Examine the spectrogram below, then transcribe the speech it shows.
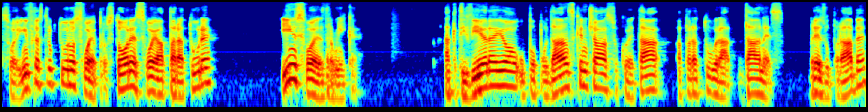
svojo infrastrukturo, svoje prostore, svoje aparature in svoje zdravnike aktivirajo v popoldanskem času, ko je ta aparatura danes brez uporabe,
